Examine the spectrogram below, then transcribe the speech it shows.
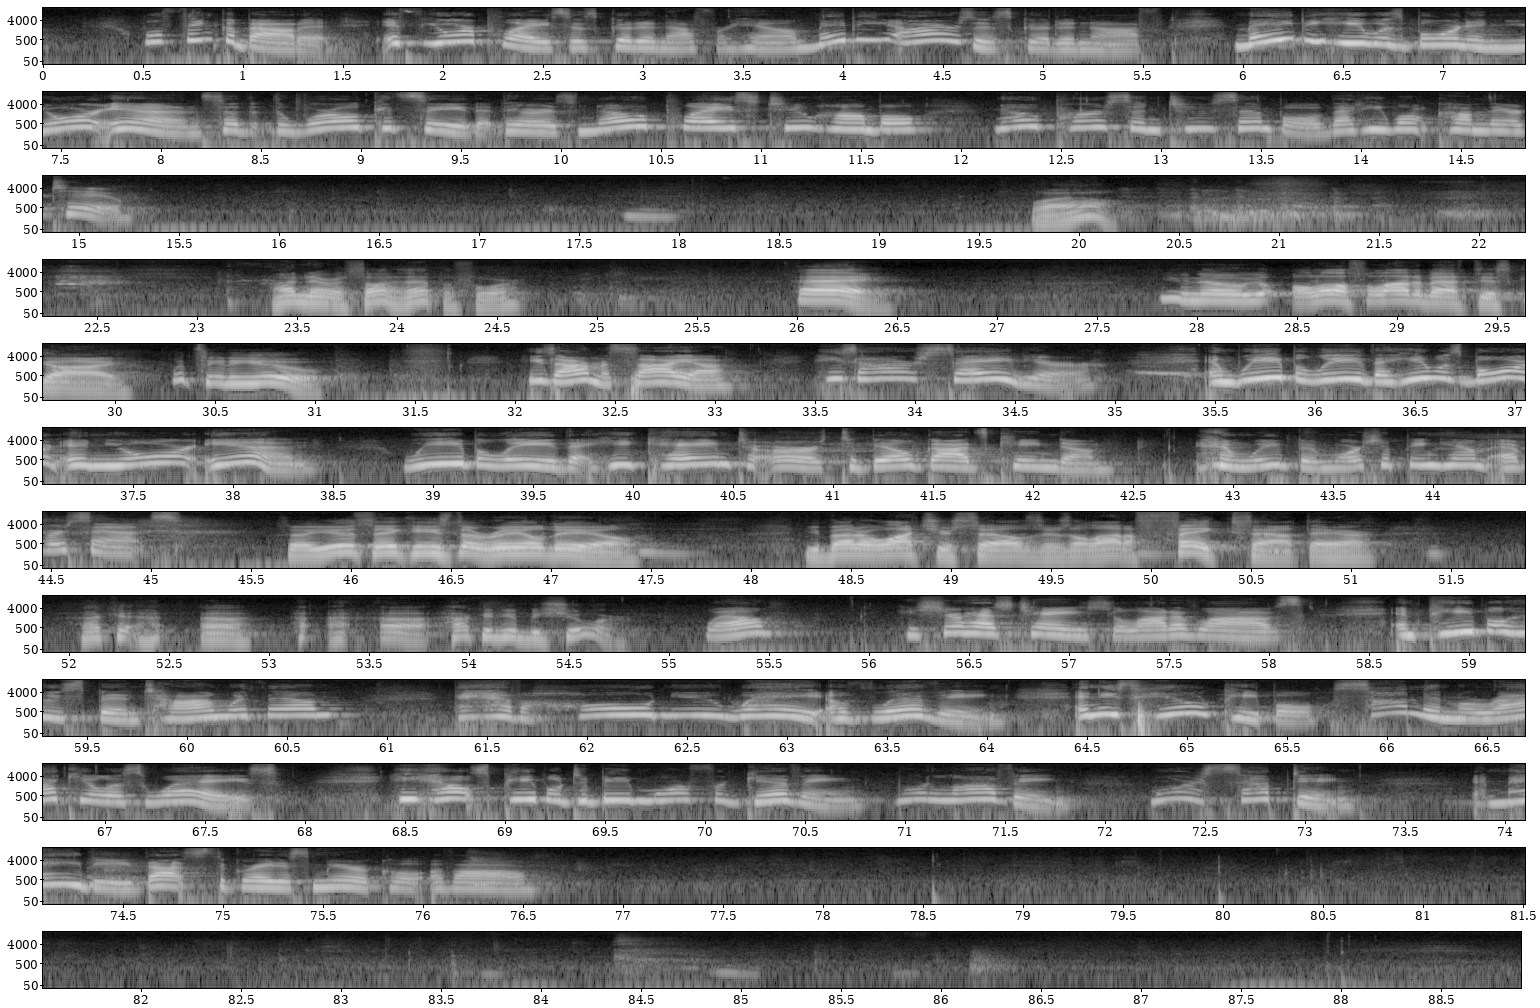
Well, think about it. If your place is good enough for him, maybe ours is good enough. Maybe he was born in your inn so that the world could see that there is no place too humble, no person too simple, that he won't come there too. Hmm. Wow. I never thought of that before. Hey, you know an awful lot about this guy. What's he to you? He's our Messiah. He's our Savior. And we believe that He was born in your inn. We believe that He came to earth to build God's kingdom. And we've been worshiping Him ever since. So you think He's the real deal? You better watch yourselves. There's a lot of fakes out there. How can, uh, uh, how can you be sure? Well, He sure has changed a lot of lives. And people who spend time with them, they have a whole new way of living. And He's healed people, some in miraculous ways. He helps people to be more forgiving, more loving, more accepting. And maybe that's the greatest miracle of all.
